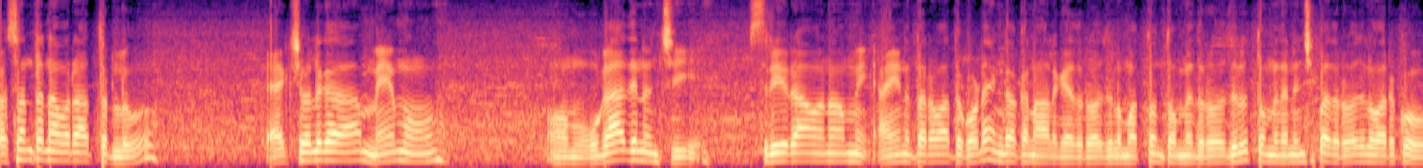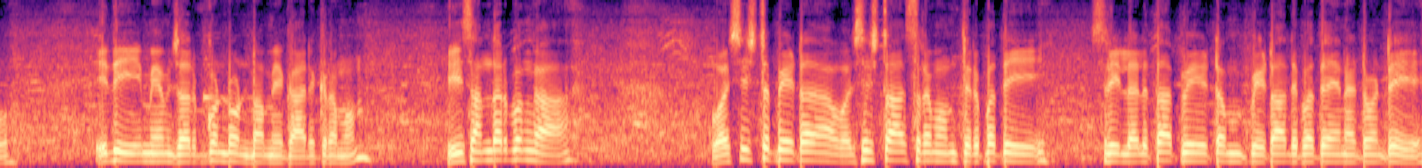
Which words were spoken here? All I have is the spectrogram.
వసంత నవరాత్రులు. యాక్చువల్గా మేము ఉగాది నుంచి శ్రీరామనవమి అయిన తర్వాత కూడా ఇంకొక నాలుగైదు రోజులు మొత్తం తొమ్మిది రోజులు తొమ్మిది నుంచి పది రోజుల వరకు ఇది మేము జరుపుకుంటూ ఉంటాం ఈ కార్యక్రమం. ఈ సందర్భంగా వశిష్ఠపీఠ వశిష్ఠాశ్రమం తిరుపతి శ్రీ లలితాపీఠం పీఠాధిపతి అయినటువంటి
